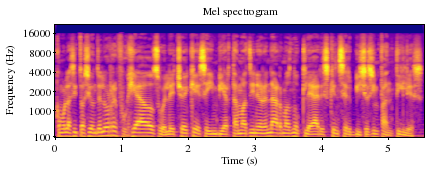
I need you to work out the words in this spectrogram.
como la situación de los refugiados o el hecho de que se invierta más dinero en armas nucleares que en servicios infantiles.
